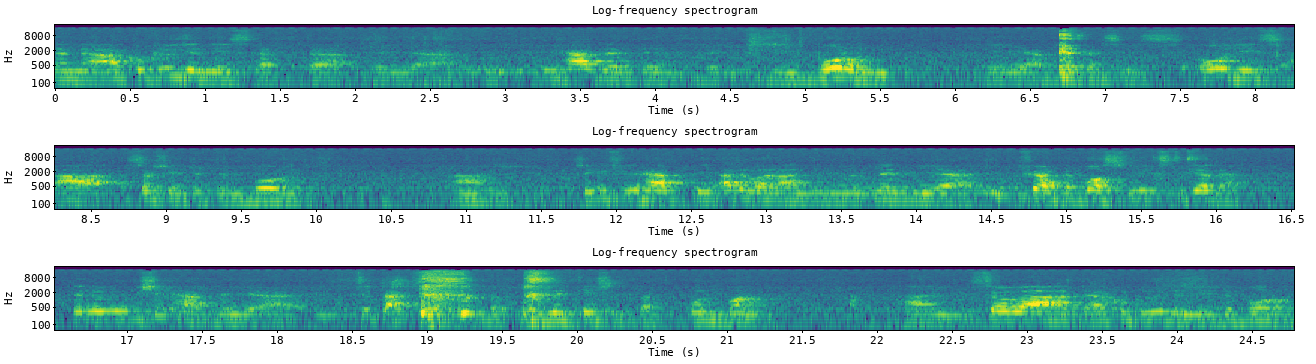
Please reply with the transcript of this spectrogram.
Then our conclusion is that the, we, we have the, the, the, the boron the uh. All these are associated with borons. Um, so if you have the other one, and maybe uh, if you have the both mixed together, then we should have the uh, two types of presentation, but only one. And so uh, the conclusion is the boron.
